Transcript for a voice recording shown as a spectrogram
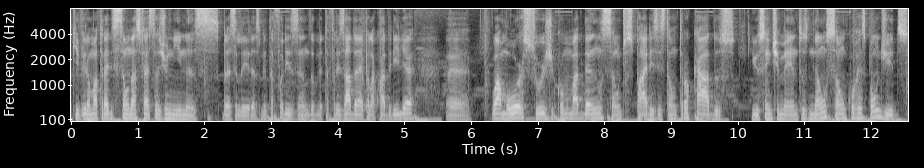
que virou uma tradição nas festas juninas brasileiras, metaforizando, metaforizada né, pela quadrilha é, o amor surge como uma dança onde os pares estão trocados e os sentimentos não são correspondidos.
